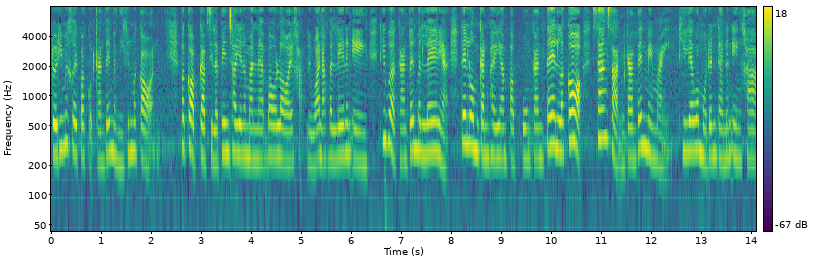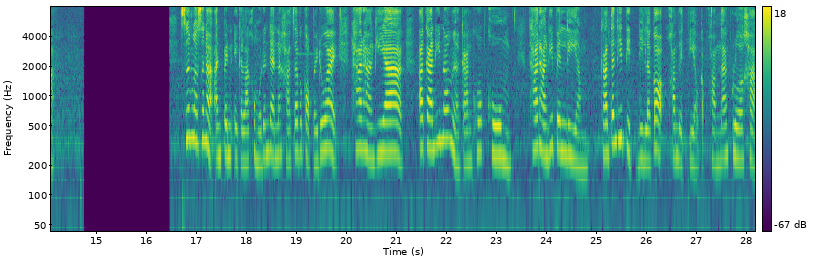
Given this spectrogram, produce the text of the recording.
โดยที่ไม่เคยปรากฏการเต้นแบบนี้ขึ้นมาก่อน ประกอบกับศิลปินชาวเยอรมันและเบาลอยค่ะ หรือว่านักบัลเล่ตนั่นเอง ที่เบื่อการเต้นบัลเล่เนี่ยได้รวมกันพยายามปรับปรุงการเต้น แล้วก็สร้างสรรค์การเต้นใหม่ ๆ ที่เรียกว่าโมเดิร์นแดนนั่นเองค่ะ ซึ่งลักษณะอันเป็นเอกลักษณ์ของโมเดิร์นแดนนะคะ จะประกอบไปด้วย ท่าทางที่ยาก อาการที่นอกเหนือการควบคุม ท่าทางที่เป็นเหลี่ยม การเต้นที่ติดดินแล้วก็ความเด็ดเดี่ยวกับความน่ากลัวค่ะ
